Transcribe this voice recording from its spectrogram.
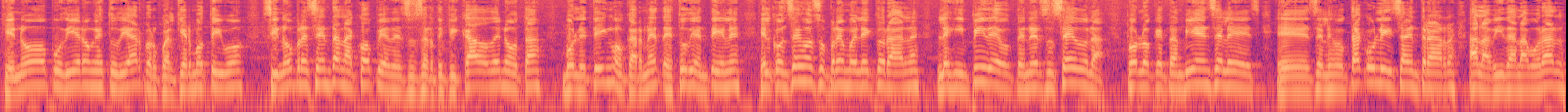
que no pudieron estudiar por cualquier motivo si no presentan la copia de su certificado de nota, boletín o carnet estudiantil, el Consejo Supremo Electoral les impide obtener su cédula, por lo que también se les, eh, se les obstaculiza entrar a la vida laboral,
